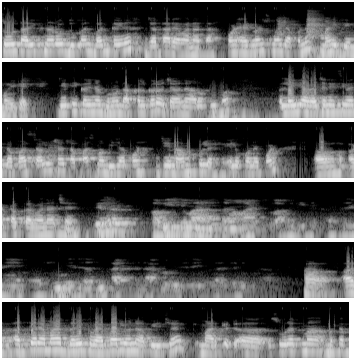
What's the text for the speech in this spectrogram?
સોળ તારીખના રોજ દુકાન બંધ કરીને જતા રહેવાના હતા. પણ એડવાન્સમાં જ આપણને માહિતી મળી ગઈ. જેથી કરીને ગુનો દાખલ કર્યો છે અને આરોપી પણ લઈ આવે છે. અને સિવાય તપાસ ચાલુ છે. તપાસમાં બીજા પણ જે નામ ખુલે, એ લોકોને પણ અટક કરવાના છે. હા અત્યારે અમારા દરેક વેપારીઓને અપીલ છે માર્કેટ સુરતમાં મતલબ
